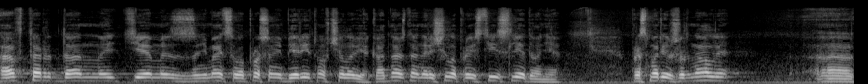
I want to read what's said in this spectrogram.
Автор данной темы занимается вопросами биоритмов человека. Однажды она решила провести исследование, просмотрев журналы э,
